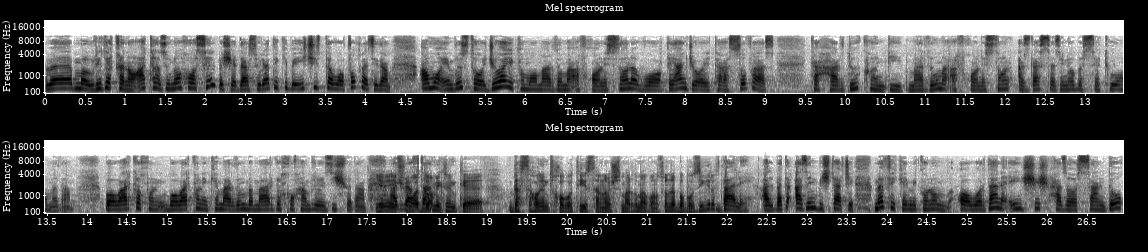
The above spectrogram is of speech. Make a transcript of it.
و مورد قناعت از اونا حاصل بشه در صورتی که به این چیز توافق رسیدم. اما امروز تا جایی که ما مردم افغانستان واقعا جای تاسف است. که هر دو کاندید مردم افغانستان از دست از اینا به ستو آمدم. باور, باور کنین که مردم به مرگ خو هم راضی شدم. یعنی از شما ادعا می‌کنین که دسته های انتخاباتی سرنوشت مردم افغانستان را به بازی گرفت؟ بله البته از این بیشتر چی؟ من فکر می‌کنم آوردن این 6000 صندوق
